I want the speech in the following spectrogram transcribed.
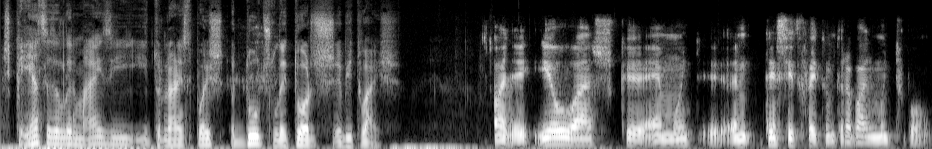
as crianças a ler mais e, e tornarem-se depois adultos leitores habituais? Olha, eu acho que é muito. Eh, tem sido feito um trabalho muito bom.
